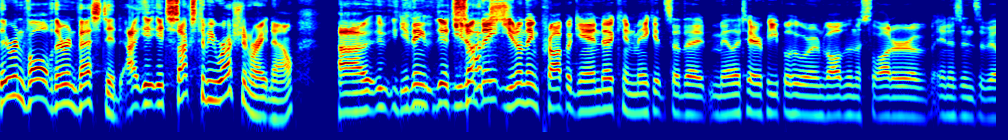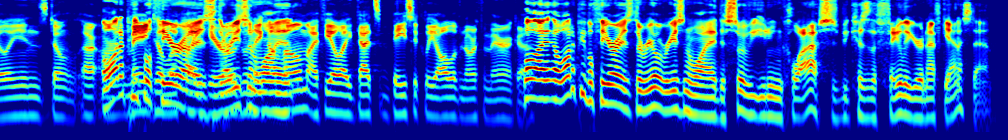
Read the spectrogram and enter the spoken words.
They're involved. They're invested. I, it, it sucks to be Russian right now. Uh, You think you sucks. don't think you don't think propaganda can make it so that military people who are involved in the slaughter of innocent civilians don't? Are, A lot of people look like theorize the reason why- home. I feel like that's basically all of North America. Well, I, a lot of people theorize the real reason why the Soviet Union collapsed is because of the failure in Afghanistan.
